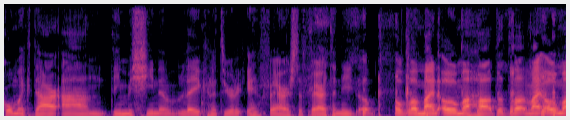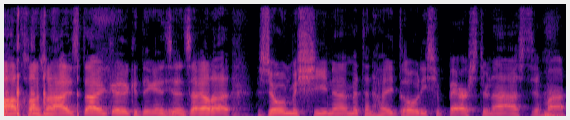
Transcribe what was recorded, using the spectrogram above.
Kom ik daar aan. Die machine leek natuurlijk in verste verte niet op, op wat mijn oma had. Dat, wa- mijn oma had gewoon zo'n huistuin keukending. En, ze- en zij hadden zo'n machine met een hydraulische pers ernaast. Zeg maar.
